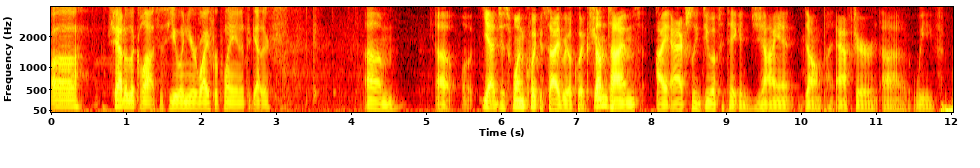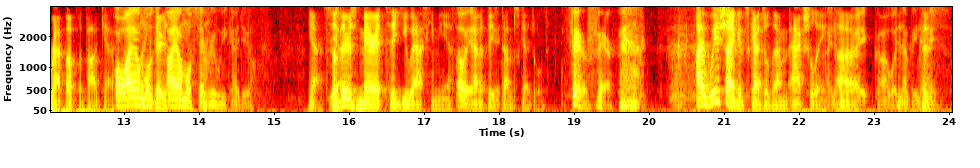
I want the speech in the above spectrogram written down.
uh, Shadow of the Colossus. You and your wife were playing it together. Um. Uh, yeah, just one quick aside, real quick. Sometimes I actually do have to take a giant dump after uh, we wrap up the podcast. Oh, So, I almost, there's- I almost every week I do. Yeah. So yeah. there's merit to you asking me if Oh, I yeah. got a big dump scheduled. Fair, fair. I wish I could schedule them. Actually, I know, Uh, right? God, wouldn't that be nice?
